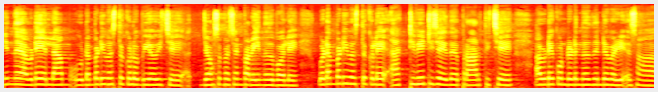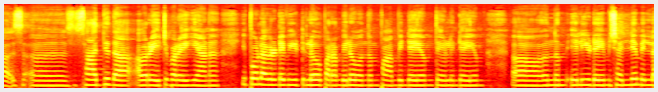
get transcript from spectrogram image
ഇന്ന് അവിടെയെല്ലാം ഉടമ്പടി വസ്തുക്കൾ ഉപയോഗിച്ച് ജോസഫ് അച്ഛൻ പറയുന്നത് പോലെ ഉടമ്പടി വസ്തുക്കളെ ആക്ടിവേറ്റ് ചെയ്ത് പ്രാർത്ഥിച്ച് അവിടെ കൊണ്ടിടുന്നതിന്റെ വഴി സാധ്യത അവർ ഏറ്റുപറയുകയാണ്. ഇപ്പോൾ അവരുടെ വീട്ടിലോ പറമ്പിലോ ഒന്നും പാമ്പിന്റെയും തേളിന്റെയും ഒന്നും എലിയുടെയും ശല്യമില്ല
